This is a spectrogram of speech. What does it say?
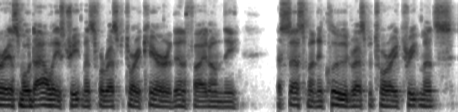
Various modalities treatments for respiratory care identified on the assessment include respiratory treatments,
